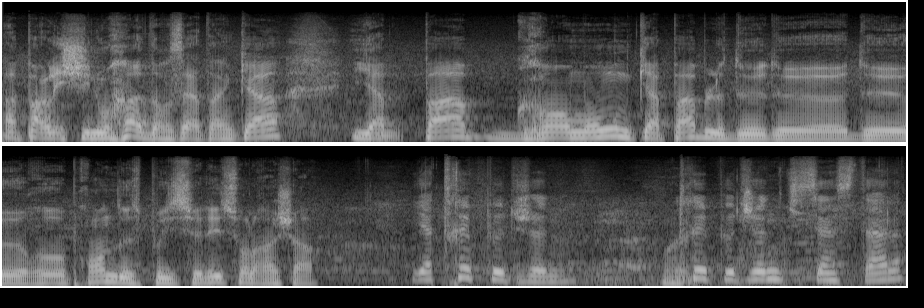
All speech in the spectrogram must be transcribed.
À part les Chinois, dans certains cas, il n'y a pas grand monde capable de, de, reprendre, de se positionner sur le rachat. Il y a très peu de jeunes, très peu de jeunes qui s'installent.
